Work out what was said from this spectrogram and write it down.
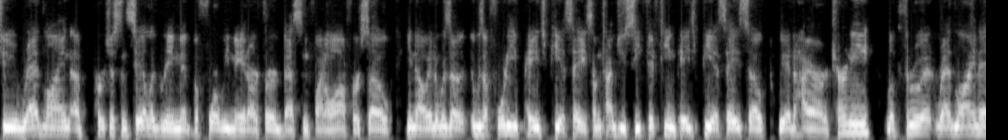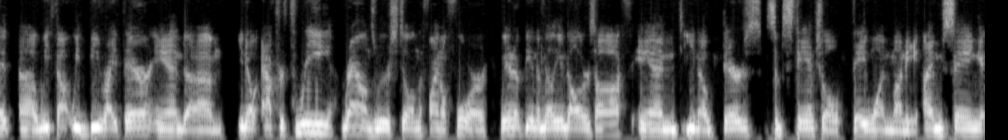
to redline a purchase and sale agreement before we made our third best and final offer. So you know, and it was a it was a 40 page PSA. Sometimes you see 15 page PSAs. So we had to hire our attorney look through it, redline it. Uh, we thought we'd be right there. And, um, you know, after three rounds, we were still in the final four. We ended up being a million dollars off. And, you know, there's substantial day one money. I'm saying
